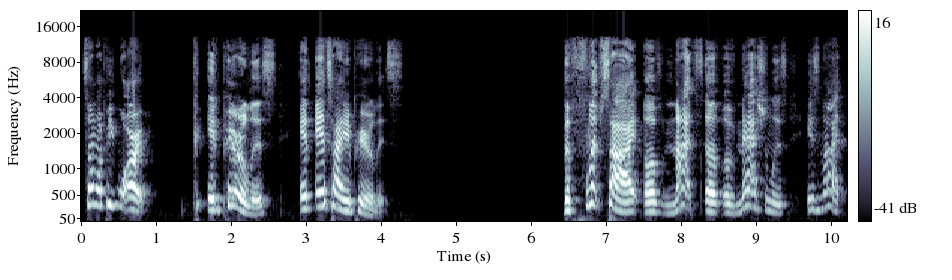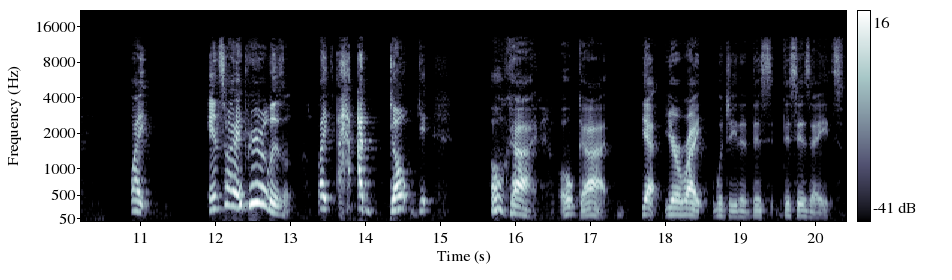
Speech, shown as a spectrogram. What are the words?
Some of people are imperialists and anti-imperialists. The flip side of not of, of nationalists is not like anti-imperialism. Like I don't get. Oh God. Oh God. Yeah, you're right, Wajita. This this is AIDS.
